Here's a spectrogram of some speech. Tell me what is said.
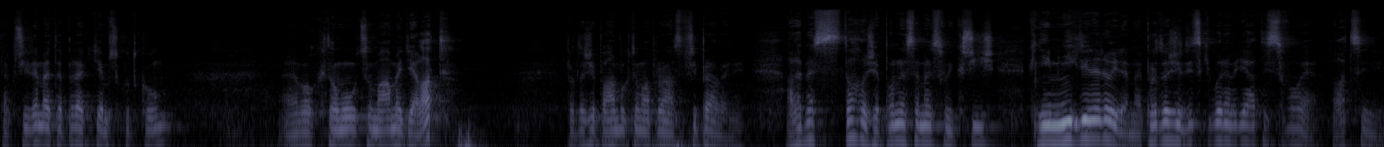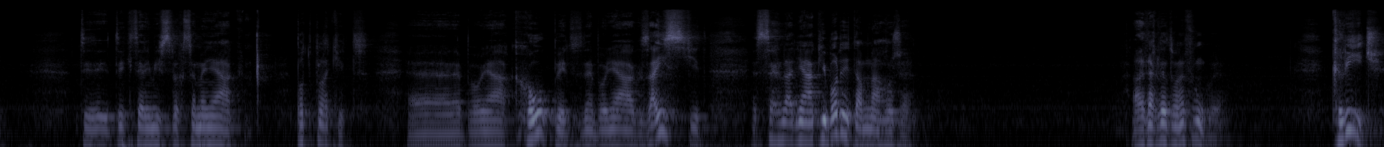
tak přijdeme teprve k těm skutkům, nebo k tomu, co máme dělat, protože Pán Bůh to má pro nás připravený. Ale bez toho, že poneseme svůj kříž, k ním nikdy nedojdeme, protože vždycky budeme dělat ty svoje, laciny. Ty, ty kterými si to chceme nějak podplatit. Eh, nebo nějak koupit, nebo nějak zajistit, sehnat nějaký body tam nahoře. Ale takhle to nefunguje. Klíč,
